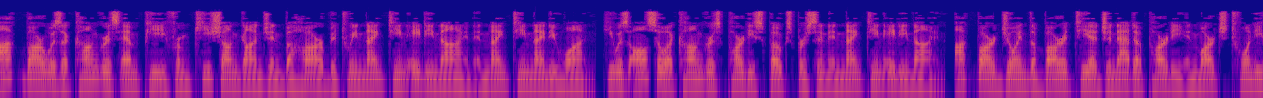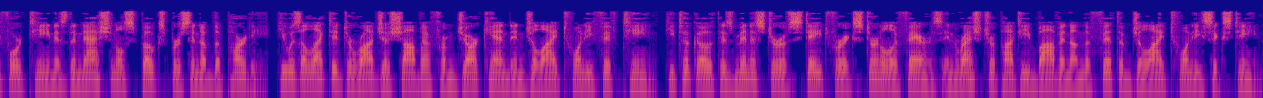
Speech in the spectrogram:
Akbar was a Congress MP from Kishanganj in Bihar between 1989 and 1991. He was also a Congress party spokesperson in 1989. Akbar joined the Bharatiya Janata Party in March 2014 as the national spokesperson of the party. He was elected to Rajya Sabha from Jharkhand in July 2015. He took oath as Minister of State for External Affairs in Rashtrapati Bhavan on 5 July 2016.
